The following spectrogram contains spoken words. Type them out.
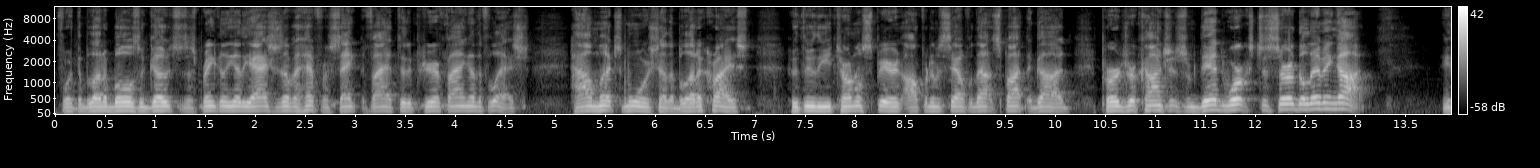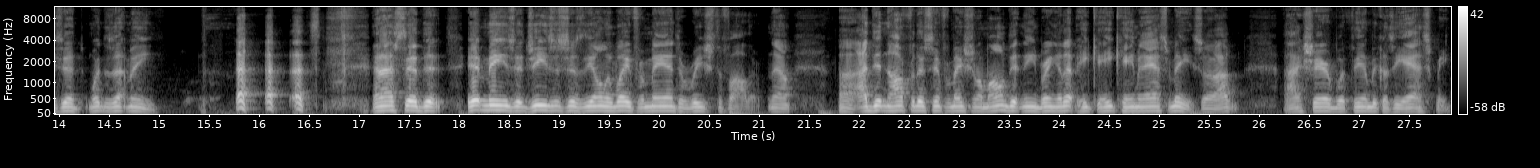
for the blood of bulls and goats is a sprinkling of the ashes of a heifer sanctified to the purifying of the flesh. How much more shall the blood of Christ, who through the eternal Spirit offered himself without spot to God, purge your conscience from dead works to serve the living God? He said, what does that mean? and I said that it means that Jesus is the only way for man to reach the Father. Now, uh, I didn't offer this information on my own, didn't even bring it up. He, he came and asked me. So I, I shared with him because he asked me.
